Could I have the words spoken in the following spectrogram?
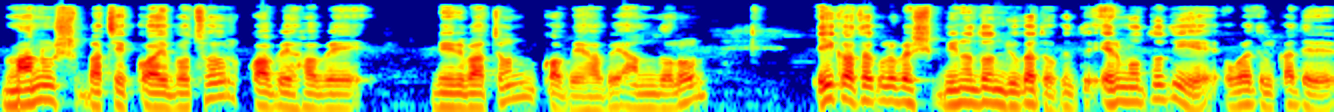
মানুষ বাঁচে কয় বছর? কবে হবে নির্বাচন? কবে হবে আন্দোলন? এই কথাগুলো বেশ বিনোদন যুগাতো, কিন্তু এর মধ্য দিয়ে ওবায়দুল কাদেরের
